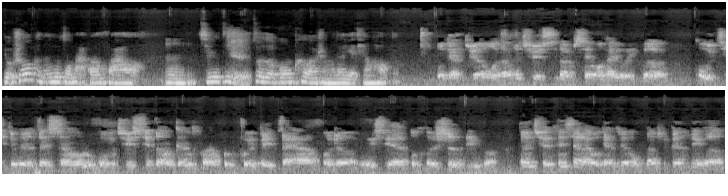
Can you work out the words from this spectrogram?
有时候可能就走马观花了，嗯，其实自己做做功课什么的也挺好的。我感觉我当时去西藏之前，我还有一个顾忌，就是在想，如果我们去西藏跟团，会不会被宰啊，或者有一些不合适的地方？但全程下来，我感觉我们当时跟那个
